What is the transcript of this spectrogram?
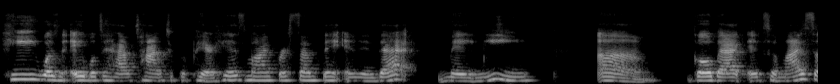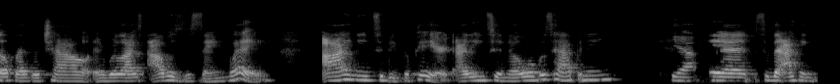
He wasn't able to have time to prepare his mind for something, and then that made me um, go back into myself as a child and realize I was the same way. I need to be prepared. I need to know what was happening. Yeah. And so that I can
